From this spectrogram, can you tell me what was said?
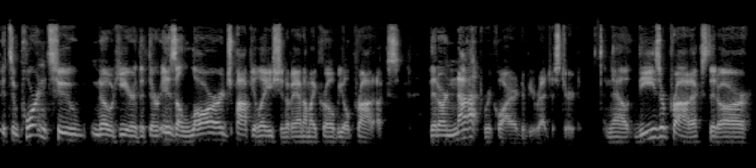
it's important to note here that there is a large population of antimicrobial products that are not required to be registered. Now, these are products that are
